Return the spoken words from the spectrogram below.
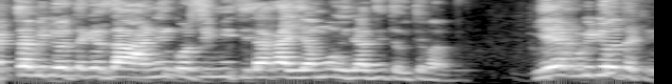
একটা ভিডিও থেকে যা আর্নিং করছি মিথিলা খাইয়া মহিলা দিতে হইতে পারবে। এক ভিডিও থেকে।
